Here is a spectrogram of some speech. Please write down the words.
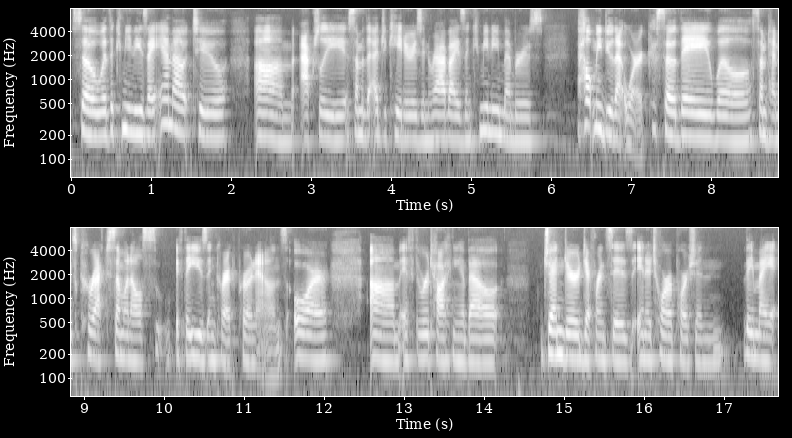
So, with the communities I am out to, um, actually, some of the educators and rabbis and community members help me do that work. So, they will sometimes correct someone else if they use incorrect pronouns, or um, if we're talking about gender differences in a Torah portion, they might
